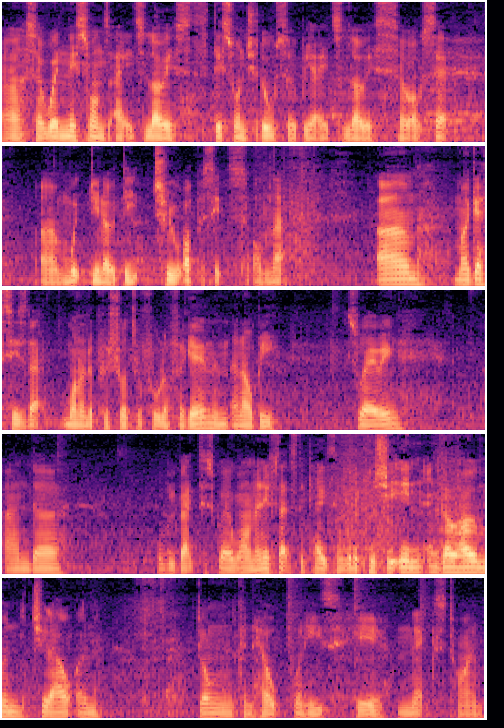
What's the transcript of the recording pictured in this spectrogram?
Uh, so when this one's at its lowest, this one should also be at its lowest. So I'll set, um, with, you know, the two opposites on that. Um, my guess is that one of the push rods will fall off again, and, and I'll be swearing, and uh, we'll be back to square one. And if that's the case, I'm going to push it in and go home and chill out, and John can help when he's here next time.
